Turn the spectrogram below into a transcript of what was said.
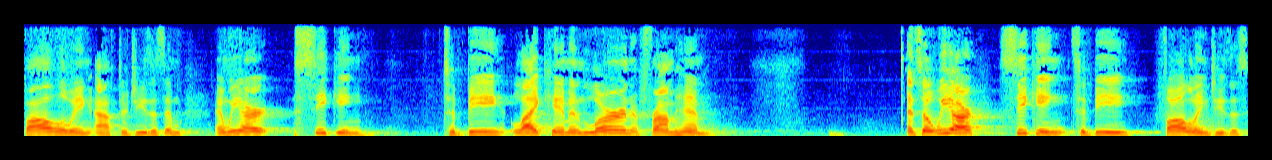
following after Jesus. And, and we are seeking to be like him and learn from him. And so we are seeking to be following Jesus,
